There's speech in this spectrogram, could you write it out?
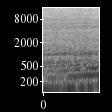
Oh.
